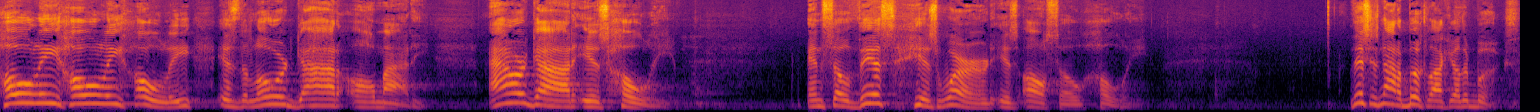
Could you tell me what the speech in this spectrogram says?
Holy, holy, holy is the Lord God Almighty. Our God is holy. And so, this, His Word, is also holy. This is not a book like other books.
